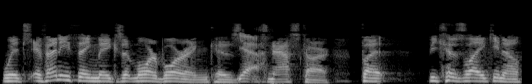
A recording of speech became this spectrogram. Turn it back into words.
which if anything makes it more boring because Yeah. it's NASCAR. But because like you know,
